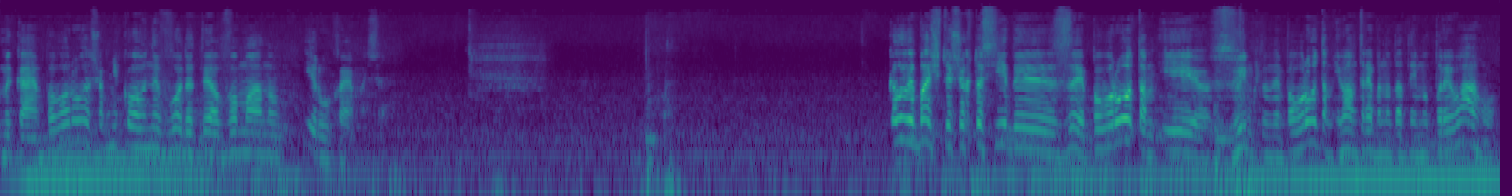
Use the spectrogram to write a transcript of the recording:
Вимикаємо поворот, щоб нікого не вводити в оману, і рухаємося. Коли ви бачите, що хтось їде з поворотом і з вимкненим поворотом, і вам треба надати йому перевагу,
